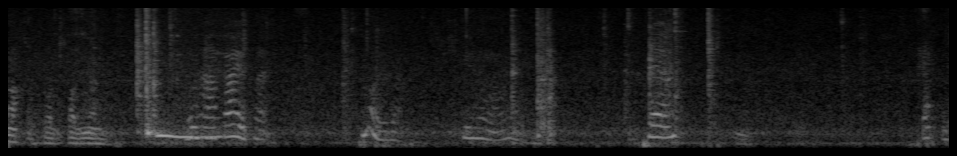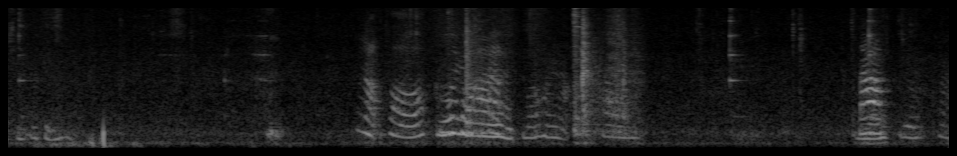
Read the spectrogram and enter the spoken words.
นักฟังฟังยังอืมมือหาใกล้ค่ะหน่อยแบบกินหน่อยแพงจับกูชิมกูถึงหนักพอคือพอบ่หนักพอตักอยู่ค่ะ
